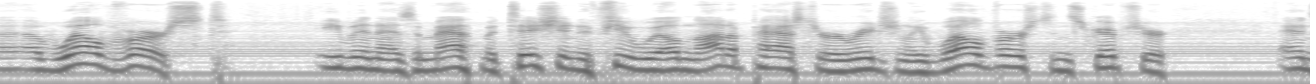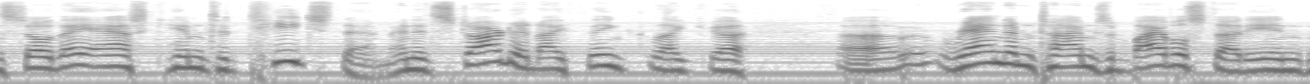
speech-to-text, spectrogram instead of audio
uh, well versed, even as a mathematician, if you will, not a pastor originally, well versed in scripture. And so they asked him to teach them. And it started, I think, like uh, uh, random times of Bible study. And,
